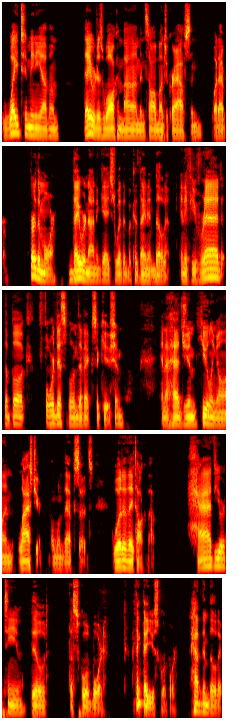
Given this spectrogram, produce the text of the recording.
way too many of them. They were just walking by them and saw a bunch of graphs and whatever. Furthermore, they were not engaged with it because they didn't build it. And if you've read the book, Four Disciplines of Execution, and I had Jim Huling on last year on one of the episodes, what do they talk about? Have your team build the scoreboard. I think they use scoreboard. Have them build it.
